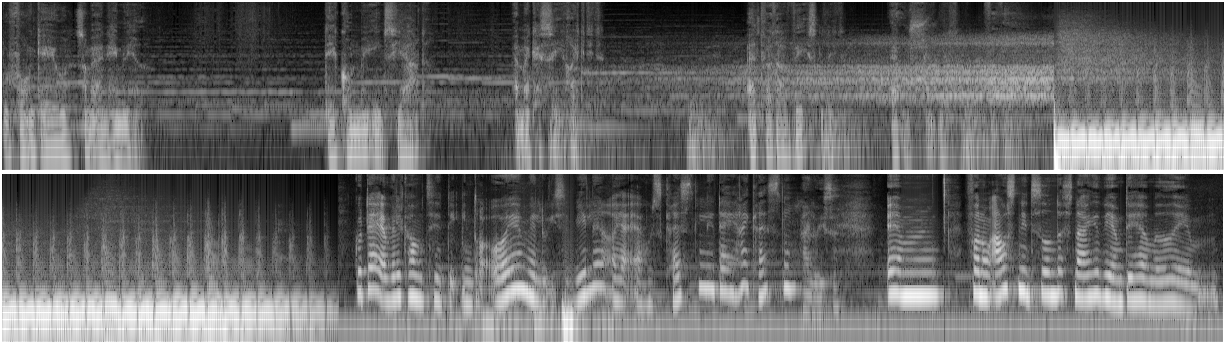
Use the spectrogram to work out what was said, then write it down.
Du får en gave, som er en hemmelighed. Det er kun med ens hjerte, at man kan se rigtigt. Alt, hvad der er væsentligt, er usynligt for øjet. Goddag og velkommen til Det Indre Øje med Louise Ville, og jeg er hos Kristel i dag. Hej Kristel. Hej Louise. Øhm, for nogle afsnit siden, der snakkede vi om det her med øhm,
